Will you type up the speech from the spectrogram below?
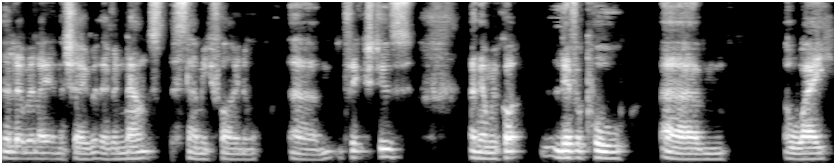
little bit later in the show, but they've announced the semi-final um, fixtures, and then we've got Liverpool um, away.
